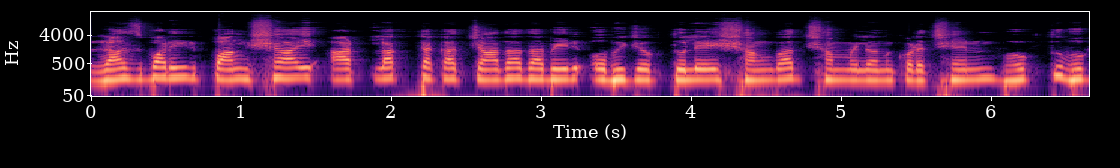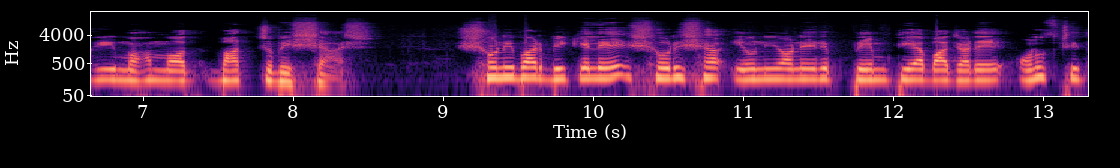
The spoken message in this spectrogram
রাজবাড়ীর পাংশায় আট লাখ টাকা চাঁদা দাবির অভিযোগ তুলে সংবাদ সম্মেলন করেছেন ভুক্তভোগী মোহাম্মদ বাচ্চু বিশ্বাস। শনিবার বিকেলে সরিষা ইউনিয়নের প্রেমটিয়া বাজারে অনুষ্ঠিত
